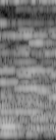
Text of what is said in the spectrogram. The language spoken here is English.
Música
